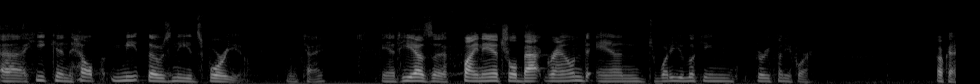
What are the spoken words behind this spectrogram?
uh, he can help meet those needs for you. Okay? And he has a financial background, and what are you looking very funny for? Okay.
